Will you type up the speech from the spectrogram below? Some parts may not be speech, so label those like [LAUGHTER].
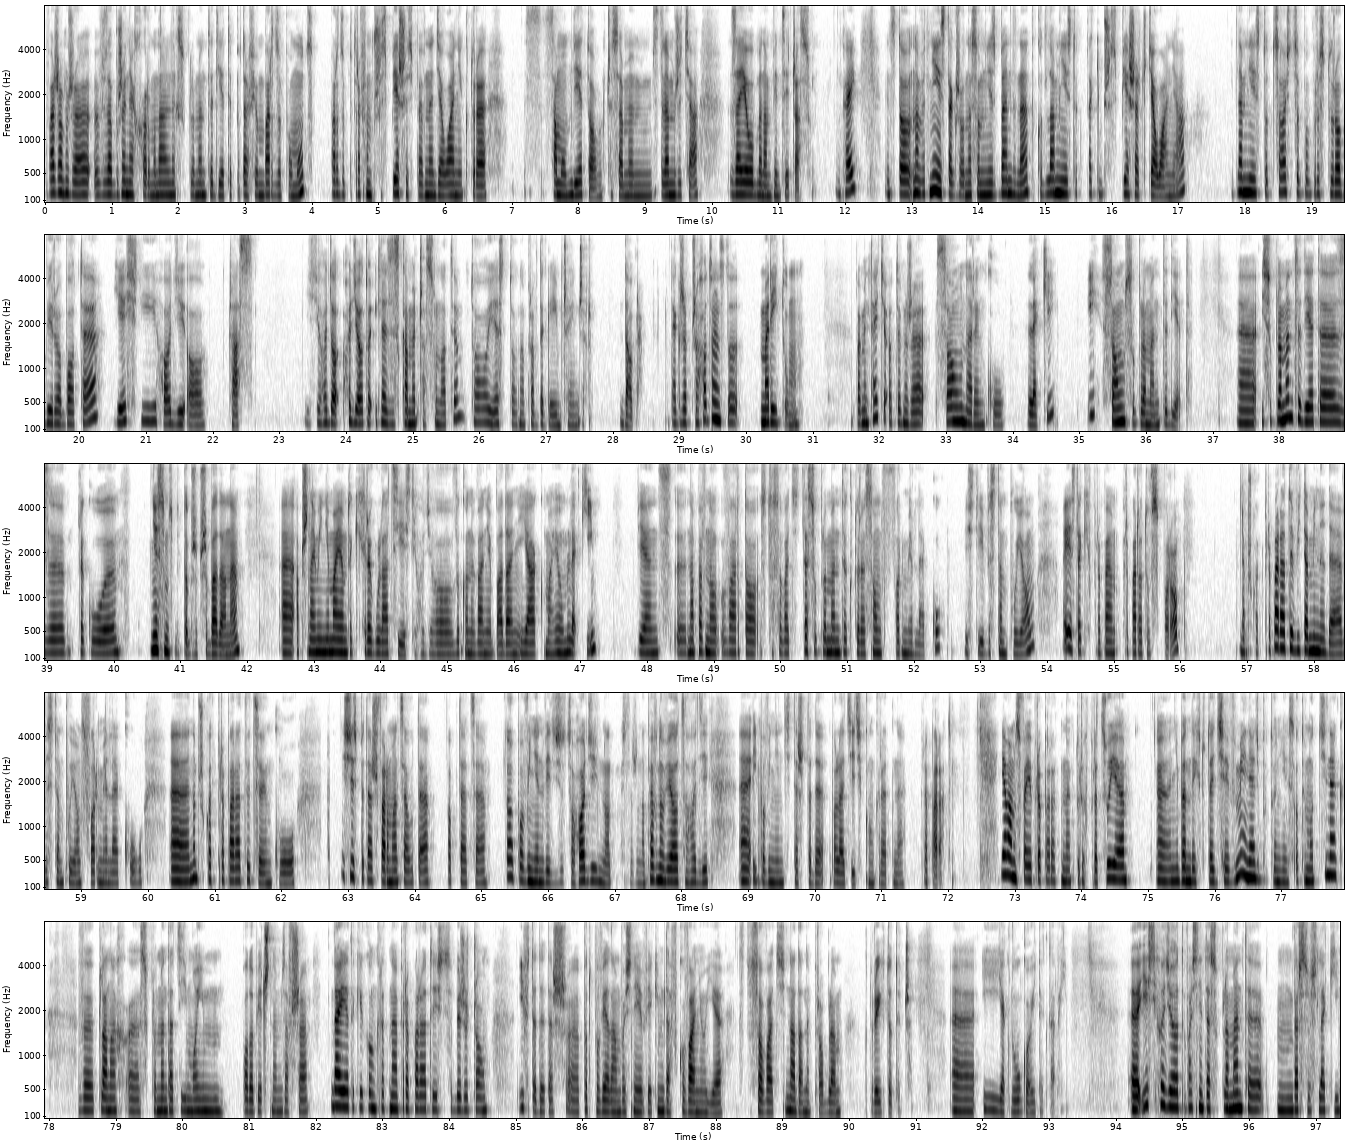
Uważam, że w zaburzeniach hormonalnych suplementy diety potrafią bardzo pomóc, bardzo potrafią przyspieszyć pewne działanie, które z samą dietą czy samym stylem życia zajęłoby nam więcej czasu. Okay? Więc to nawet nie jest tak, że one są niezbędne, tylko dla mnie jest to taki przyspieszacz działania i dla mnie jest to coś, co po prostu robi robotę, jeśli chodzi o czas. Jeśli chodzi o, chodzi o to, ile zyskamy czasu na tym, to jest to naprawdę game changer. Dobra. Także przechodząc do meritum, pamiętajcie o tym, że są na rynku leki i są suplementy diety. E, I suplementy diety z reguły nie są zbyt dobrze przebadane, e, a przynajmniej nie mają takich regulacji, jeśli chodzi o wykonywanie badań, jak mają leki. Więc e, na pewno warto stosować te suplementy, które są w formie leku, jeśli występują, a jest takich preparatów sporo. Na przykład preparaty witaminy D występują w formie leku, e, na przykład preparaty cynku. Jeśli spytasz farmaceutę w aptece, to powinien wiedzieć o co chodzi. No, myślę, że na pewno wie o co chodzi i powinien ci też wtedy polecić konkretny preparat. Ja mam swoje preparaty, na których pracuję. E, nie będę ich tutaj dzisiaj wymieniać, bo to nie jest o tym odcinek. W planach suplementacji moim podopiecznym zawsze daję takie konkretne preparaty, jeśli sobie życzą i wtedy też e, podpowiadam właśnie w jakim dawkowaniu je stosować na dany problem, który ich dotyczy e, i jak długo i tak dalej. E, jeśli chodzi o właśnie te suplementy mm, versus leki,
